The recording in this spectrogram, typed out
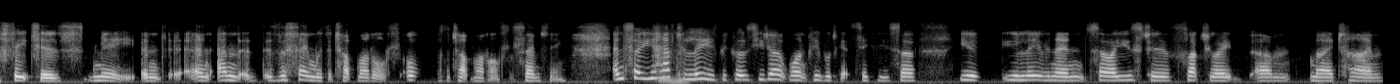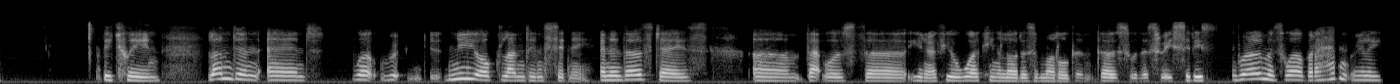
features me. And, and, and it's the same with the top models, all of the top models, the same thing. And so you have mm-hmm. to leave because you don't want people to get sick of you. So you, you leave, and then, so I used to fluctuate um, my time between London and, well, New York, London, Sydney. And in those days, um, that was the, you know, if you were working a lot as a model, then those were the three cities. Rome as well, but I hadn't really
